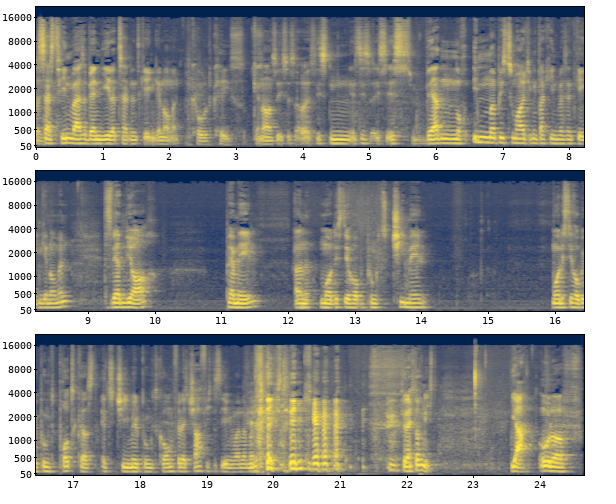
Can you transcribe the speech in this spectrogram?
Das heißt, Hinweise werden jederzeit entgegengenommen. Cold Case. Genau so ist es. Aber es, ist es, ist, es, es werden noch immer bis zum heutigen Tag Hinweise entgegengenommen. Das werden wir auch per Mail an modestehobby.gmail modestehobby.podcast.gmail.com Vielleicht schaffe ich das irgendwann einmal richtig. Vielleicht auch nicht. Ja, oder auf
